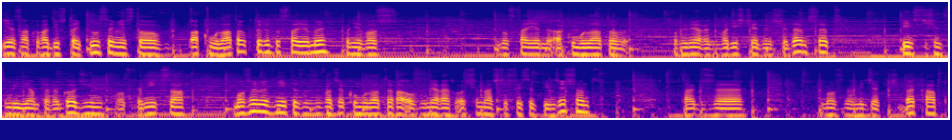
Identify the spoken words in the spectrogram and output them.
jest akurat już tutaj plusem, jest to akumulator, który dostajemy, ponieważ dostajemy akumulator o wymiarach 21700 5000 mAh od Fenixa. Możemy w niej też używać akumulatora o wymiarach 18650 także można mieć jakiś backup.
